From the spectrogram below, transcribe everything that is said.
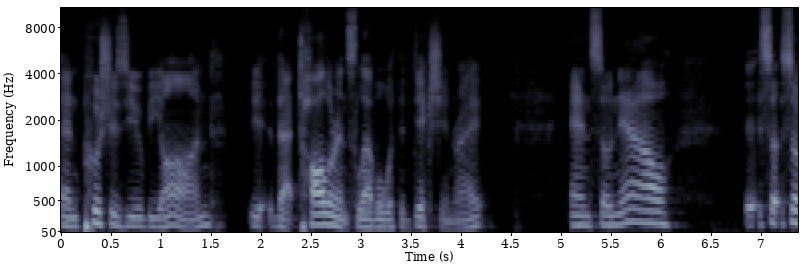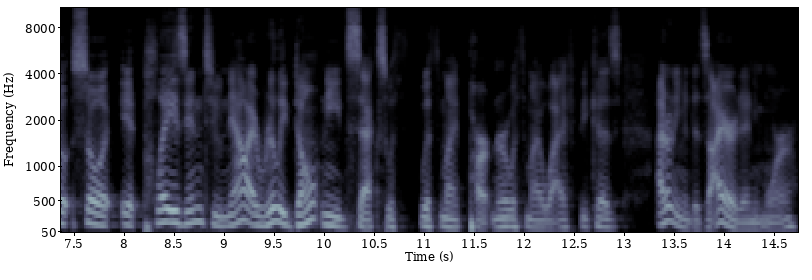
and pushes you beyond that tolerance level with addiction right? And so now eh, so so so it plays into now i really don't need sex with with my partner with my wife because i don't even desire it anymore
